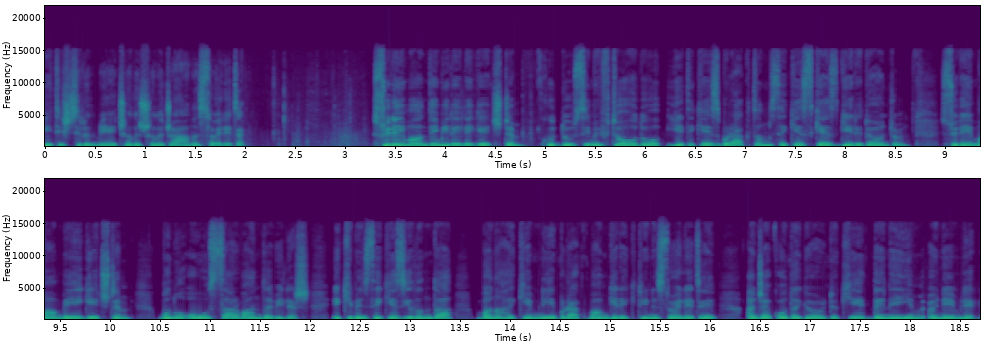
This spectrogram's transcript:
yetiştirilmeye çalışılacağını söyledi. Süleyman Demirel'i geçtim. Kuddusi Müftüoğlu 7 kez bıraktım 8 kez geri döndüm. Süleyman Bey'i geçtim. Bunu Oğuz Sarvan da bilir. 2008 yılında bana hakemliği bırakmam gerektiğini söyledi. Ancak o da gördü ki deneyim önemli.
